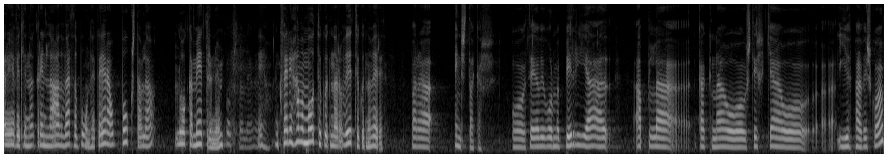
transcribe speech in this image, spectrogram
reyfillina greinlega að verða búin. Þetta er á bókstaflega loka metrunum. Bókstaflega. Já. En hverju hafa móttökurnar og viðtökurnar verið? Bara einstakar og þegar við vorum að byrja að afla gagna og styrkja og í upphafi sko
